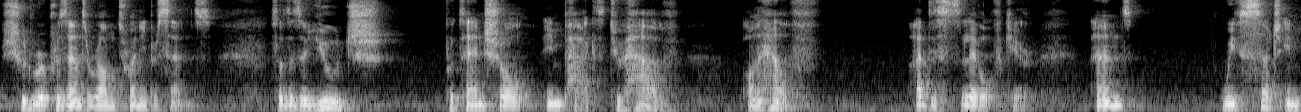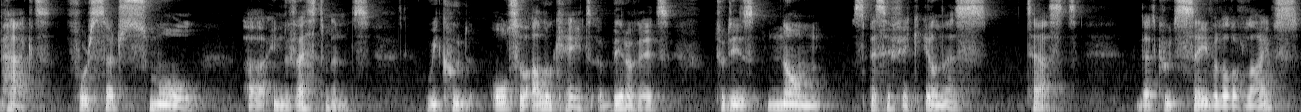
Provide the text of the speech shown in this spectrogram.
should represent around 20%. So there's a huge potential impact to have on health. at this level of care. And with such impact for such small uh, investments, we could also allocate a bit of it to these non specific illness tests that could save a lot of lives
